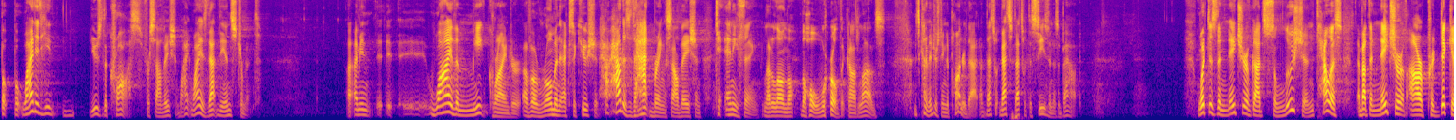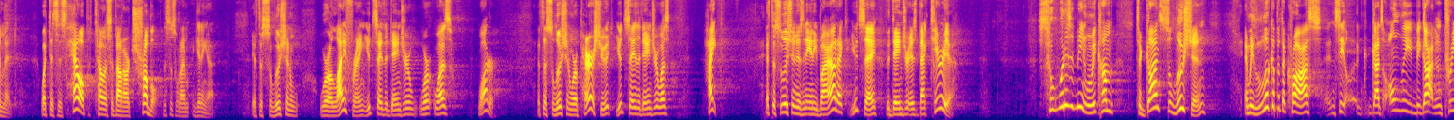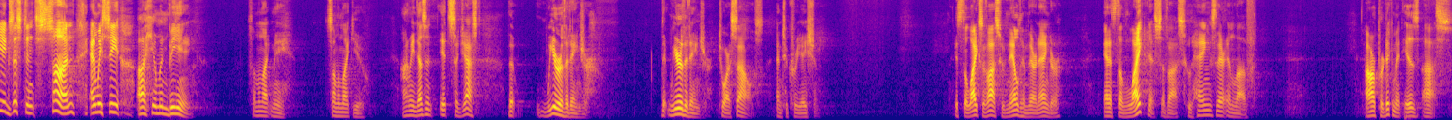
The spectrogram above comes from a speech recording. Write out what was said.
But, but why did he use the cross for salvation? Why, why is that the instrument? I mean, it, it, why the meat grinder of a Roman execution? How, how, does that bring salvation to anything, let alone the, the whole world that God loves? It's kind of interesting to ponder that. That's what, that's, that's what the season is about. What does the nature of God's solution tell us about the nature of our predicament? What does His help tell us about our trouble? This is what I'm getting at. If the solution were a life ring, you'd say the danger were, was water. If the solution were a parachute, you'd say the danger was height. If the solution is an antibiotic, you'd say the danger is bacteria. So, what does it mean when we come to God's solution and we look up at the cross and see God's only begotten, pre existent Son, and we see a human being, someone like me? someone like you. I mean, doesn't it suggest that we're the danger? That we're the danger to ourselves and to creation. It's the likes of us who nailed him there in anger, and it's the likeness of us who hangs there in love. Our predicament is us.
